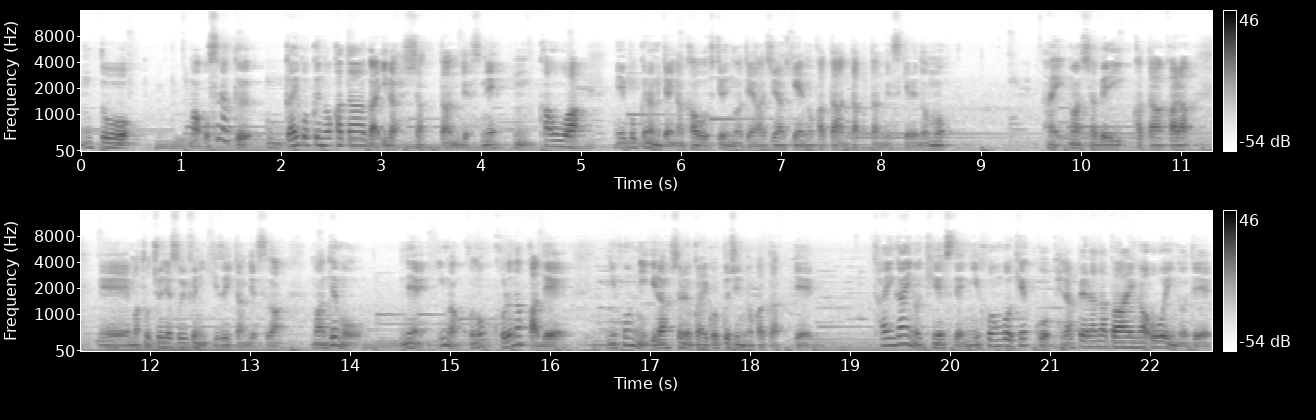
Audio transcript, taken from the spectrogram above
うんとまあ、おそらく外国の方がいらっしゃったんですね、うん、顔は、え、僕らみたいな顔をしているのでアジア系の方だったんですけれども。はいまあ喋り方から、えー、まあ、途中でそういうふうに気づいたんですが、まあ、でもね今このコロナ禍で日本にいらっしゃる外国人の方って大概のケースで日本語結構ペラペラな場合が多いので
